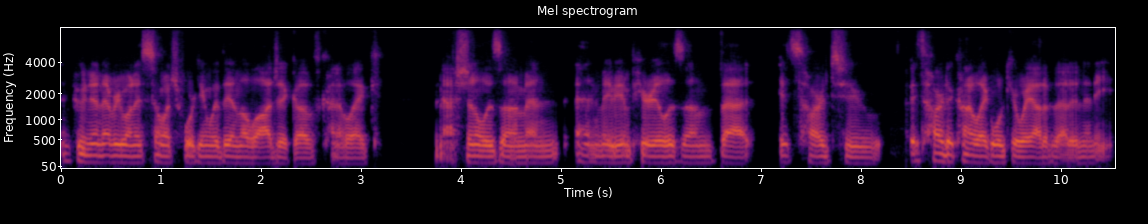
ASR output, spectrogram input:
and Putin and everyone is so much working within the logic of kind of like nationalism and and maybe imperialism that it's hard to it's hard to kind of like work your way out of that in any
